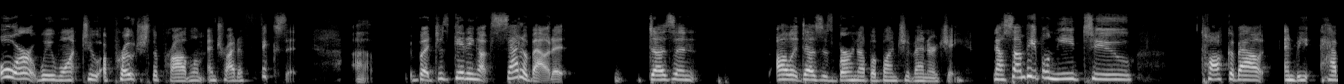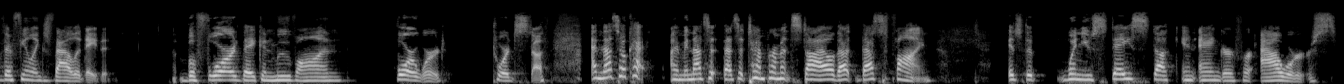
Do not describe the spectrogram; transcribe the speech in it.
or we want to approach the problem and try to fix it. Uh, but just getting upset about it doesn't all it does is burn up a bunch of energy. Now some people need to talk about and be have their feelings validated before they can move on forward towards stuff. And that's okay i mean that's a, that's a temperament style that that's fine it's the when you stay stuck in anger for hours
